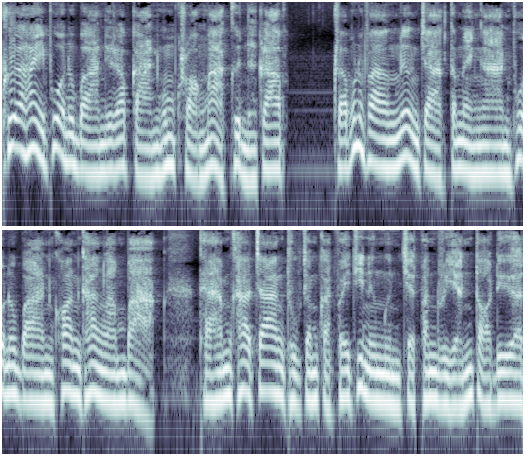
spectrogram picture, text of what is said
เพื่อให้ผู้อนุบาลได้รับการคุ้มครองมากขึ้นนะครับ ครับผู้ฟังเนื่องจากตำแหน่งงานผู้อนุบาลค่อนข้างลำบาก แถมค่าจ้างถูกจำกัดไว้ที่ 17,000 เหรียญต่อเดือน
